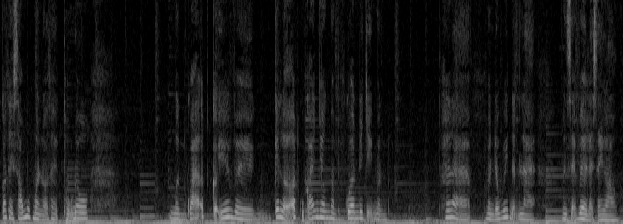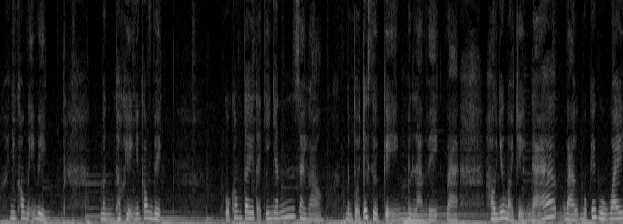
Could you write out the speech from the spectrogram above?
có thể sống một mình ở thủ đô? Mình quá ích kỷ về cái lợi ích của cá nhân mà mình quên đi chị mình. Thế là mình đã quyết định là mình sẽ về lại sài gòn. Nhưng không nghỉ việc. Mình thực hiện những công việc của công ty tại chi nhánh sài gòn. Mình tổ chức sự kiện, mình làm việc và hầu như mọi chuyện đã vào một cái guồng quay.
